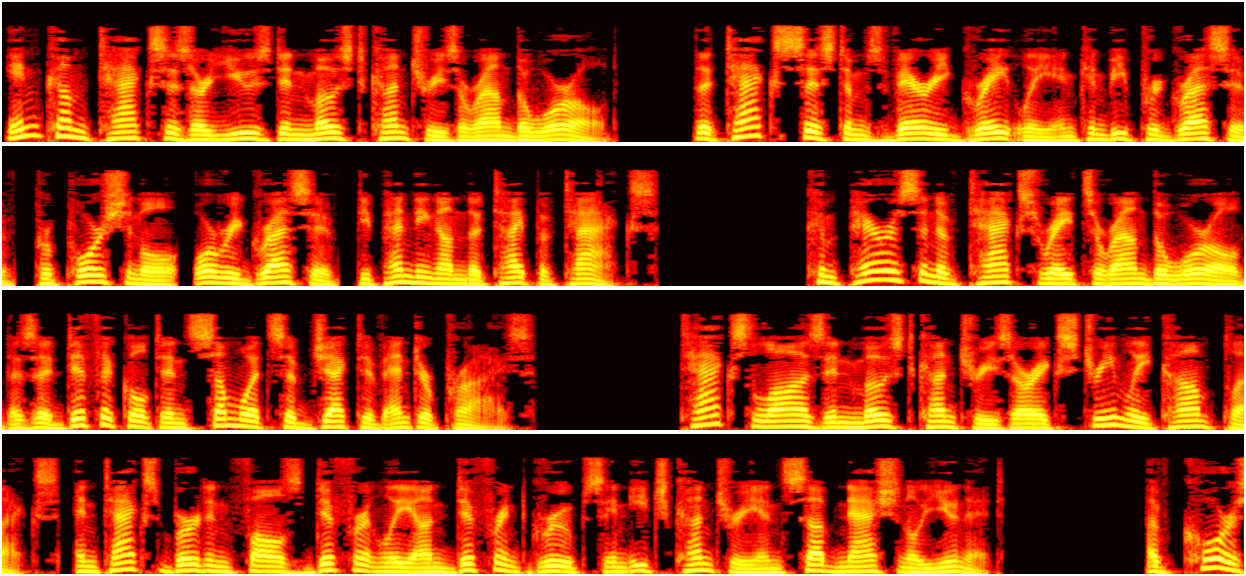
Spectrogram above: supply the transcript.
Income taxes are used in most countries around the world. The tax systems vary greatly and can be progressive, proportional, or regressive, depending on the type of tax. Comparison of tax rates around the world is a difficult and somewhat subjective enterprise. Tax laws in most countries are extremely complex, and tax burden falls differently on different groups in each country and sub-national unit. Of course,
